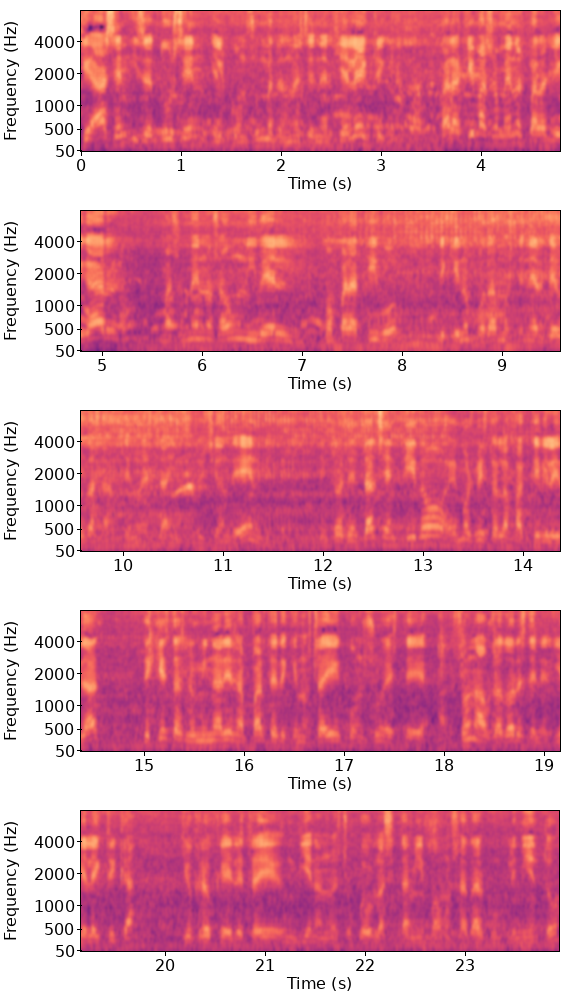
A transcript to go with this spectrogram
que hacen y reducen el consumo de nuestra energía eléctrica. ¿Para qué más o menos? Para llegar más o menos a un nivel comparativo de que no podamos tener deudas ante nuestra institución de ENDE. Entonces, en tal sentido, hemos visto la factibilidad de que estas luminarias, aparte de que nos traen con su, este, son ahorradores de energía eléctrica, yo creo que le trae un bien a nuestro pueblo, así también vamos a dar cumplimiento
